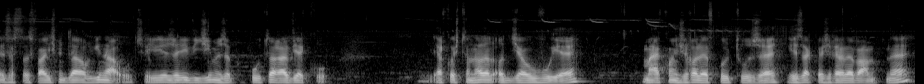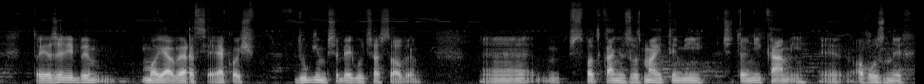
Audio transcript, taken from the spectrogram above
e, zastosowaliśmy dla oryginału. Czyli jeżeli widzimy, że po półtora wieku jakoś to nadal oddziałuje, ma jakąś rolę w kulturze, jest jakoś relevantne, to jeżeli by moja wersja jakoś w długim przebiegu czasowym, e, w spotkaniu z rozmaitymi czytelnikami e, o różnych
